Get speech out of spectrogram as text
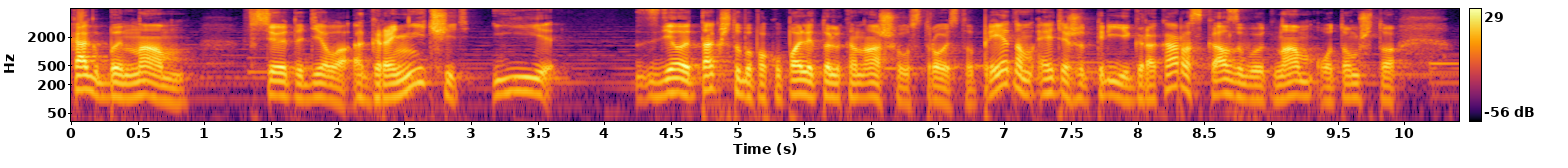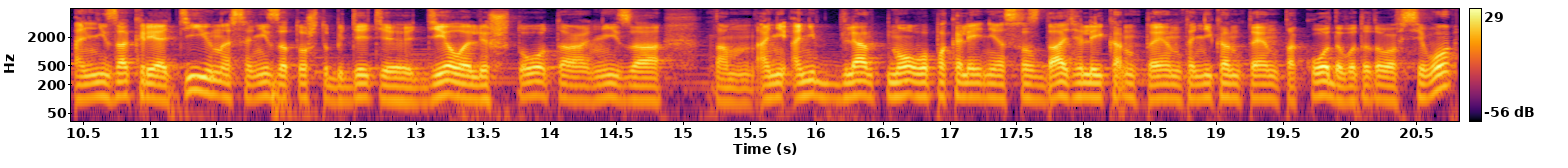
как бы нам все это дело ограничить и сделать так, чтобы покупали только наши устройства. При этом эти же три игрока рассказывают нам о том, что они за креативность, они за то, чтобы дети делали что-то, они за там, они, они для нового поколения создателей контента, не контента, кода, вот этого всего.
